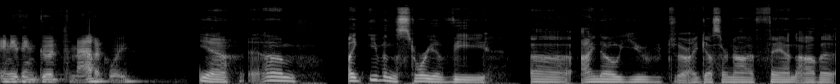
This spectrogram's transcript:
anything good thematically yeah, um, like even the story of V. Uh, I know you, I guess, are not a fan of it.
